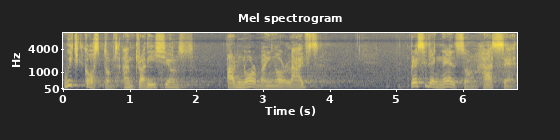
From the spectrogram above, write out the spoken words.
Which customs and traditions are normal in our lives? President Nelson has said,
